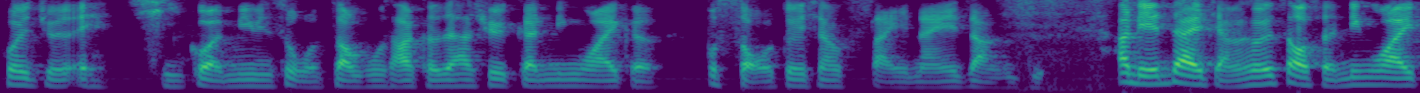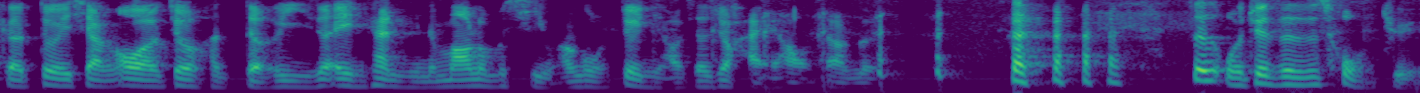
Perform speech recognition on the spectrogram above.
会觉得，哎、欸，奇怪，明明是我照顾他，可是他去跟另外一个不熟的对象塞奶这样子。他、啊、连带来讲会造成另外一个对象哦就很得意，说，哎、欸，你看你的猫那么喜欢我，对你好像就还好这样子。这我觉得这是错觉。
